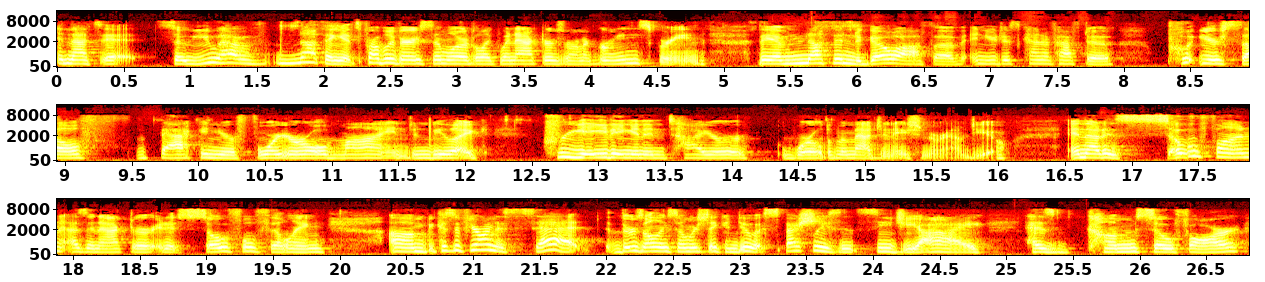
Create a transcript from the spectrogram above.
And that's it. So you have nothing. It's probably very similar to like when actors are on a green screen. They have nothing to go off of, and you just kind of have to put yourself back in your four year old mind and be like creating an entire world of imagination around you. And that is so fun as an actor. It is so fulfilling. Um, because if you're on a set, there's only so much they can do, especially since CGI has come so far.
